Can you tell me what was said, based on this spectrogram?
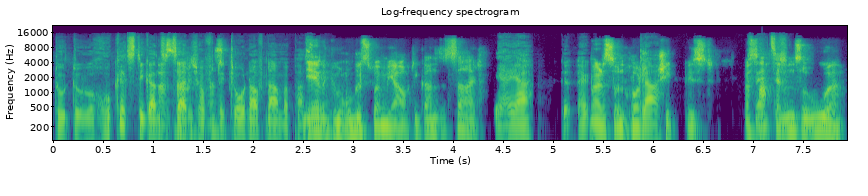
Du, du ruckelst die ganze Was Zeit. Ich hoffe, die Tonaufnahme passt. Ja, du ruckelst bei mir auch die ganze Zeit, ja, ja. Äh, weil du so ein Hot. Chick bist. Was sagt denn unsere Uhr?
